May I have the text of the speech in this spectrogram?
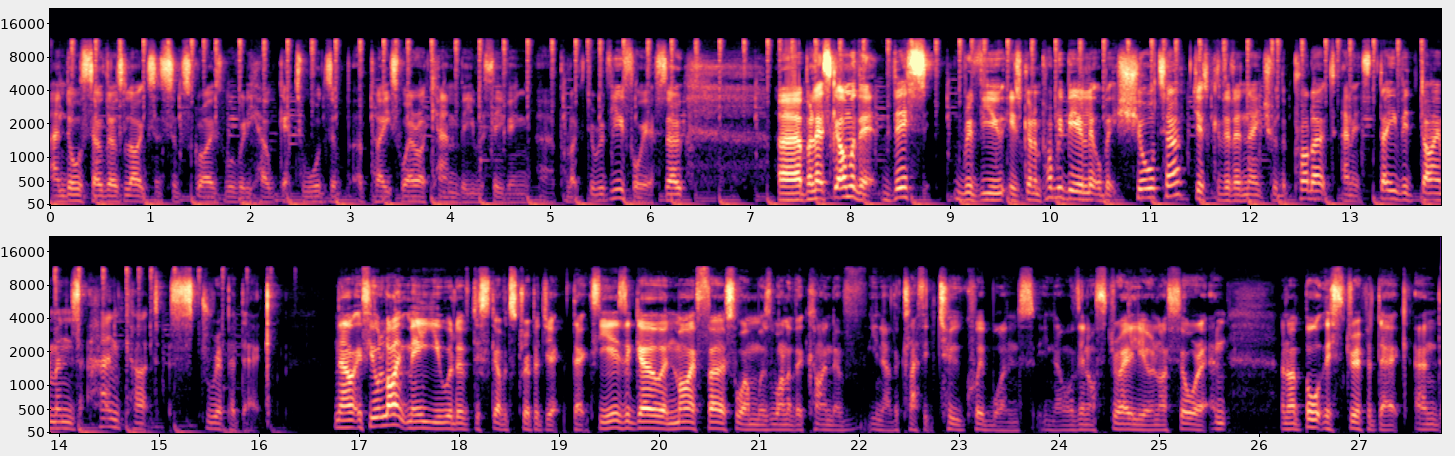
And also those likes and subscribes will really help get towards a, a place where I can be receiving uh, products to review for you. So, uh, but let's get on with it. This review is going to probably be a little bit shorter just because of the nature of the product and it's David Diamond's hand cut stripper deck. Now, if you're like me, you would have discovered stripper decks years ago, and my first one was one of the kind of, you know, the classic two quid ones. You know, I was in Australia and I saw it, and and I bought this stripper deck and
